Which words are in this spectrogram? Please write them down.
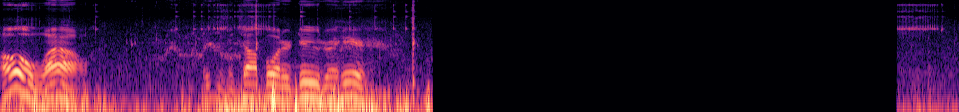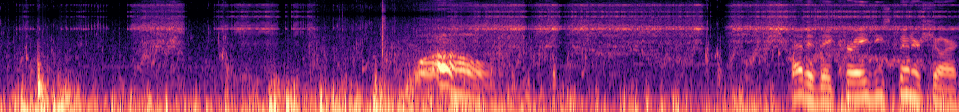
Oh, wow. This is a topwater dude right here. That is a crazy spinner shark.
